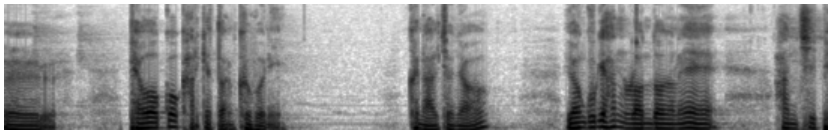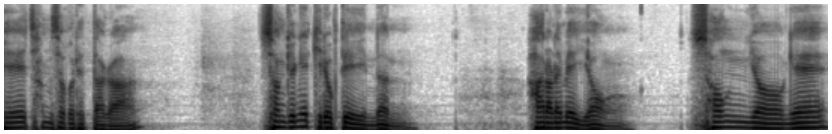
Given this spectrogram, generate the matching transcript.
어, 배웠고 가르쳤던 그분이 그날 저녁 영국의 한 런던의 한 집회에 참석을 했다가 성경에 기록되어 있는 하나님의 영, 성령의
